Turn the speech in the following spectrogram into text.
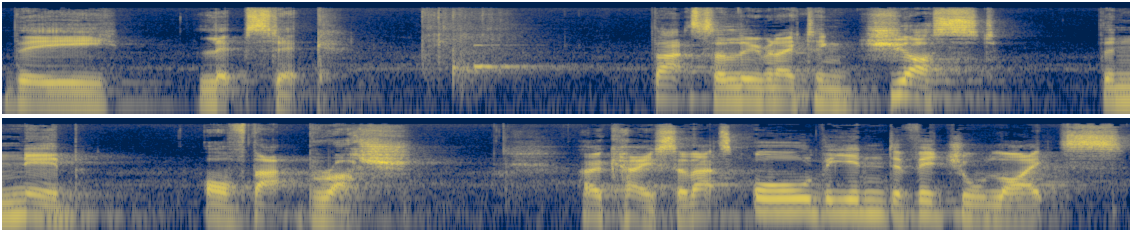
the lipstick. That's illuminating just the nib of that brush. Okay, so that's all the individual lights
